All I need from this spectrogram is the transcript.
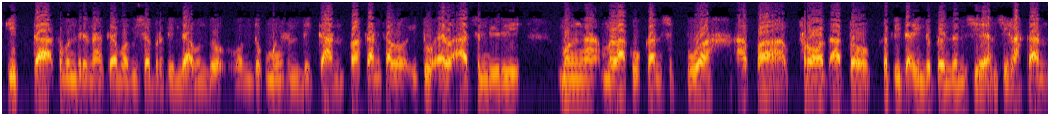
kita Kementerian Agama bisa bertindak untuk untuk menghentikan. Bahkan kalau itu LA sendiri melakukan sebuah apa fraud atau ketidakindependensian, silahkan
